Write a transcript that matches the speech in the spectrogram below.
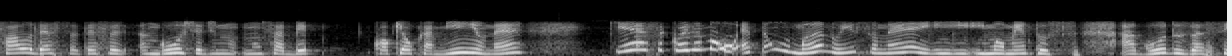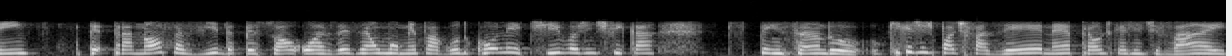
fala dessa dessa angústia de não saber qual é o caminho né que é essa coisa é tão humano isso né em, em momentos agudos assim para nossa vida pessoal ou às vezes é um momento agudo coletivo a gente ficar pensando o que, que a gente pode fazer, né, para onde que a gente vai.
